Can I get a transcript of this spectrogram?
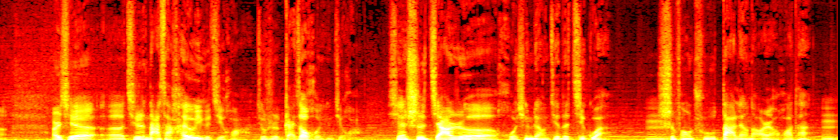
啊。而且呃，其实 NASA 还有一个计划，就是改造火星计划。先是加热火星两极的极冠，嗯。释放出大量的二氧化碳，嗯。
